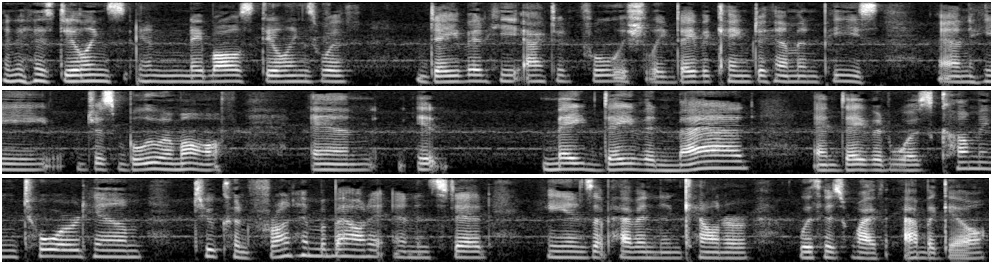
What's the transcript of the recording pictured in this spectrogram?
In his dealings, in Nabal's dealings with David, he acted foolishly. David came to him in peace and he just blew him off. And it made David mad, and David was coming toward him to confront him about it. And instead, he ends up having an encounter with his wife Abigail,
